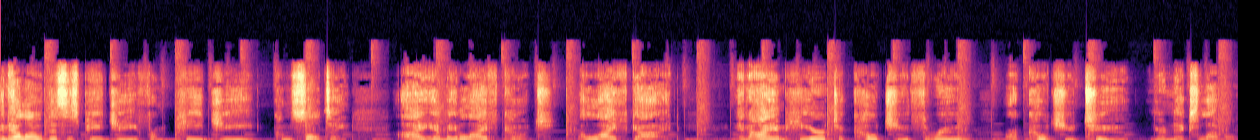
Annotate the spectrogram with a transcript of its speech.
And hello, this is PG from PG Consulting. I am a life coach, a life guide, and I am here to coach you through or coach you to your next level.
